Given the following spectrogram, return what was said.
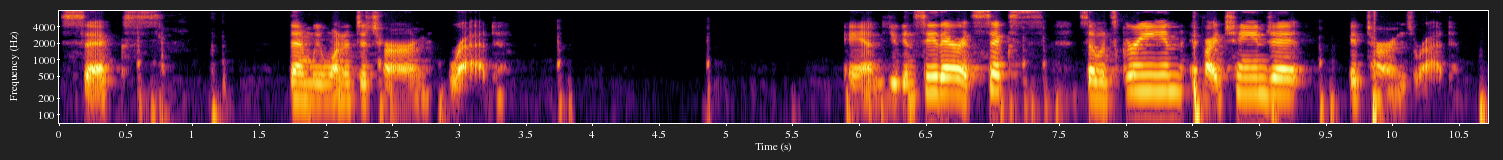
6, then we want it to turn red. And you can see there it's 6, so it's green. If I change it, it turns red.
